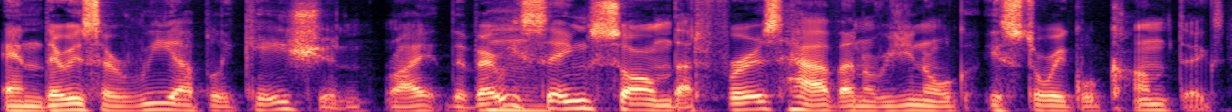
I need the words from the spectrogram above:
And there is a reapplication, right? The very mm. same psalm that first have an original historical context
